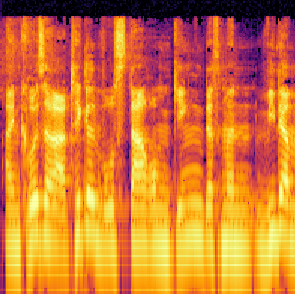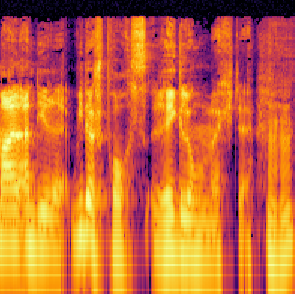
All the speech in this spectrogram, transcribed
ein größerer Artikel, wo es darum ging, dass man wieder mal an die Widerspruchsregelung möchte. Mhm.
